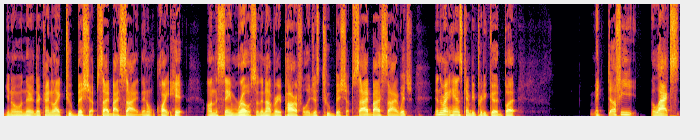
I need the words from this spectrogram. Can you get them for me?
you know, and they're they're kind of like two bishops side by side. They don't quite hit on the same row, so they're not very powerful. They're just two bishops side by side, which in the right hands can be pretty good, but McDuffie lacks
